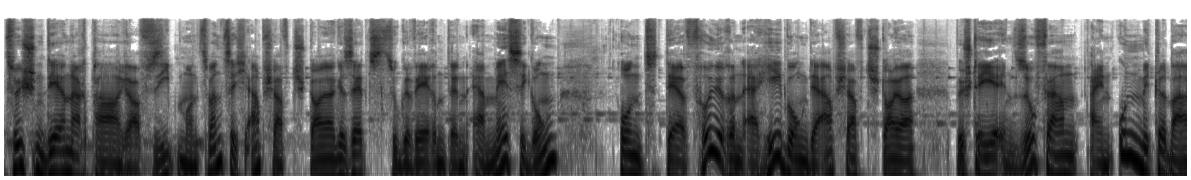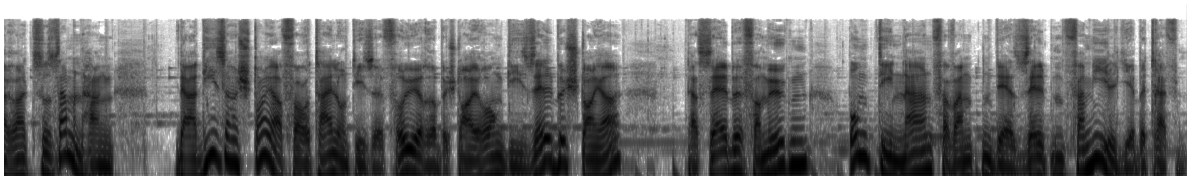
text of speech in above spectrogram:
Zwischen der nach 27 Erbschaftssteuergesetz zu gewährenden Ermäßigung und der früheren Erhebung der Erbschaftssteuer bestehe insofern ein unmittelbarer Zusammenhang, da dieser Steuervorteil und diese frühere Besteuerung dieselbe Steuer, dasselbe Vermögen und die nahen Verwandten derselben Familie betreffen.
